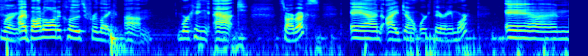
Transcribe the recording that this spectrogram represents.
Right. I bought a lot of clothes for like um working at Starbucks and I don't work there anymore. And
